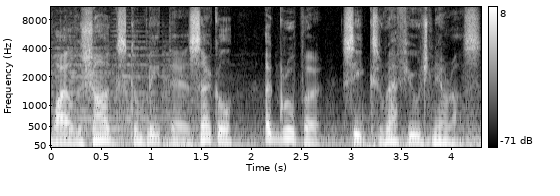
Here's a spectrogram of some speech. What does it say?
While the sharks complete their circle, a grouper seeks refuge near us.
